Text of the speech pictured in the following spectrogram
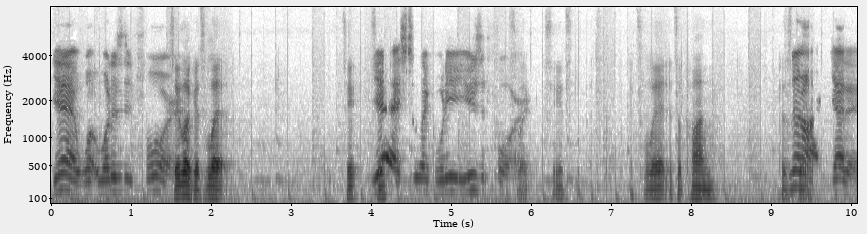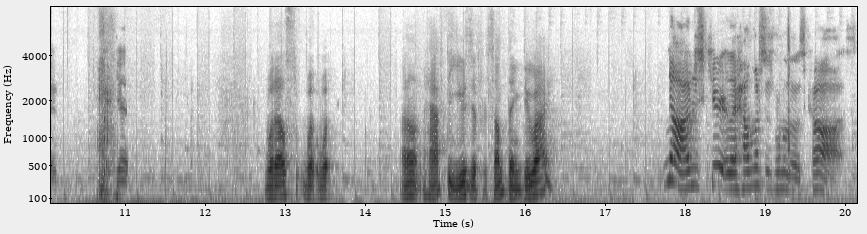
Yeah, what what is it for? See, look, it's lit. See, see? Yeah, so like, what do you use it for? It's like, see, it's, it's it's lit. It's a pun. 'Cause no, the- no, I get it. I get it. What else? What what? I don't have to use it for something, do I? No, I'm just curious. Like, how much does one of those cost?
